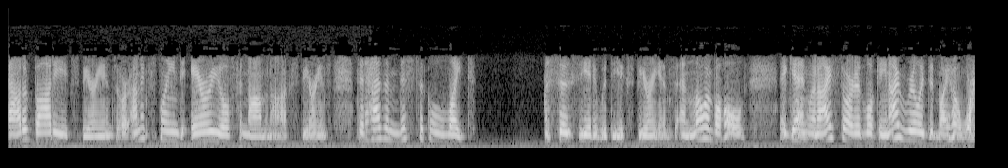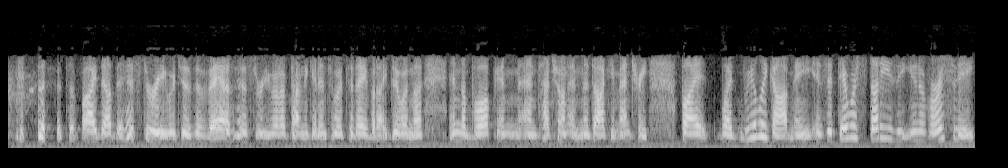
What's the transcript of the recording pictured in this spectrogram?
out of body experience, or unexplained aerial phenomena experience that has a mystical light associated with the experience. And lo and behold, again, when I started looking, I really did my homework to find out the history, which is a vast history. We don't have time to get into it today, but I do in the in the book and and touch on it in the documentary. But what really got me is that there were studies at university,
